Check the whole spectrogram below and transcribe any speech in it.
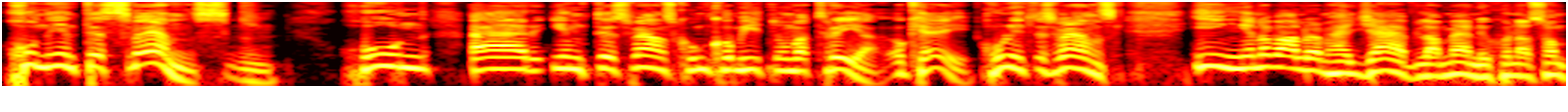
Hon är inte svensk. Mm. Hon är inte svensk. Hon kom hit när hon var tre. Okej, okay. hon är inte svensk. Ingen av alla de här jävla människorna som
